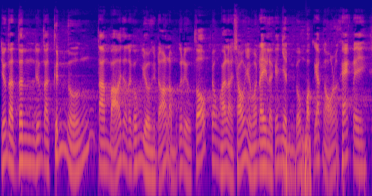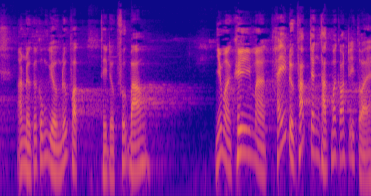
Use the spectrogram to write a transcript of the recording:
Chúng ta tin, chúng ta kính ngưỡng, tam bảo cho ta cúng dường thì đó là một cái điều tốt, chứ không phải là xấu nhưng mà đây là cái nhìn của một bậc giác ngộ nó khác đi. Anh được cái cúng dường đức phật thì được phước báo. Nhưng mà khi mà thấy được pháp chân thật mới có trí tuệ.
